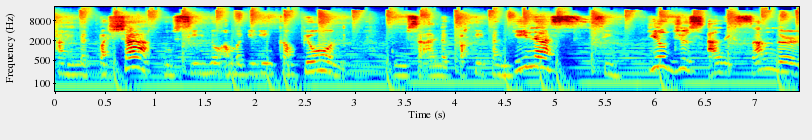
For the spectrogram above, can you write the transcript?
ang nagpasya kung sino ang magiging kampyon kung saan nagpakitang gilas si Gilgius Alexander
